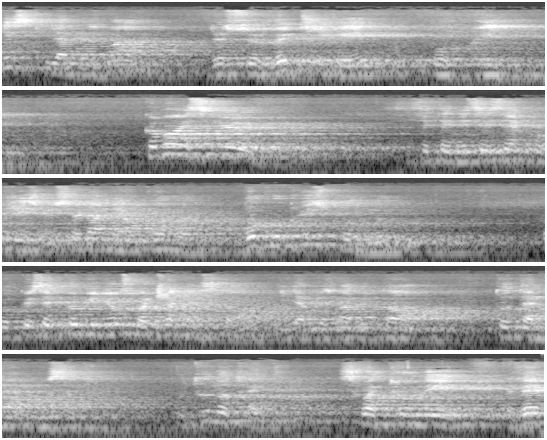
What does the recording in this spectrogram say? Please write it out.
Qu'est-ce qu'il a besoin De se retirer pour prier? Comment est-ce que c'était nécessaire pour Jésus, cela l'est encore beaucoup plus pour nous? Pour que cette communion soit de chaque instant, il y a besoin de temps totalement consacré, où tout notre être soit tourné vers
